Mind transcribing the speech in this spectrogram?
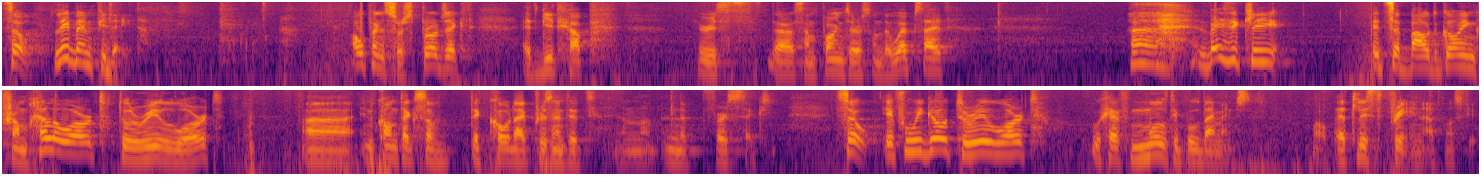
So libmpdata, open source project at GitHub. Here is, there are some pointers on the website. Uh, basically, it's about going from hello world to real world uh, in context of the code I presented in, in, the first section. So if we go to real world, we have multiple dimensions. Well, at least three in atmosphere.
